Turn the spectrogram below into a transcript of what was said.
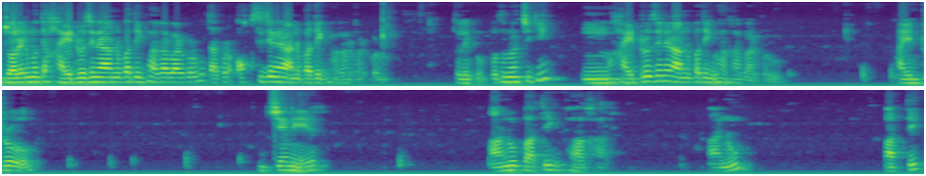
জলের মধ্যে হাইড্রোজেনের আনুপাতিক ভাগার বার করব, তারপর অক্সিজেনের আনুপাতিক ভাগার বার করব। তো লেখো, প্রথমে হচ্ছে কি হাইড্রোজেনের আনুপাতিক ভাগার বার করব। হাইড্রোজেনের আনুপাতিক ভাগার আনুপাতিক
